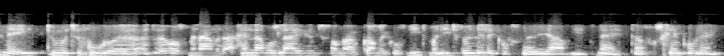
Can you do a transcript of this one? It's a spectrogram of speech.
Nee, toen we het zo vroegen, het was met name de agenda was leidend van nou kan ik of niet, maar niet van wil ik of ja of niet. Nee, dat was geen probleem.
